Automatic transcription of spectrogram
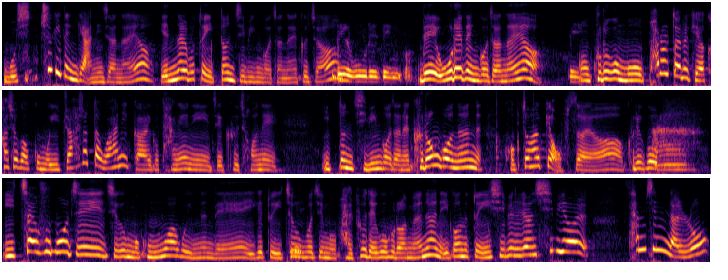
뭐 신축이 된 게 아니잖아요. 옛날부터 있던 집인 거잖아요, 그죠? 네 오래된 거. 네, 오래된 거잖아요. 네. 어, 그리고 뭐 8월 달에 계약하셔갖고 뭐 입주하셨다고 하니까 이거 당연히 이제 그 전에 있던 집인 거잖아요. 그런 거는 걱정할 게 없어요. 그리고 아, 2차 후보지 지금 뭐 공모하고 있는데 이게 또 2차 네. 후보지 뭐 발표되고 그러면은 이거는 또 21년 12월 30날로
